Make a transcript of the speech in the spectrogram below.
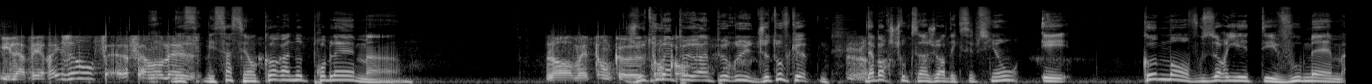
Il avait raison, Fernandez. Mais, ça, c'est encore un autre problème. Non, mais tant que. Je le trouve un peu, un peu rude. Je trouve que. D'abord, je trouve que c'est un joueur d'exception. Et comment vous auriez été vous-même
